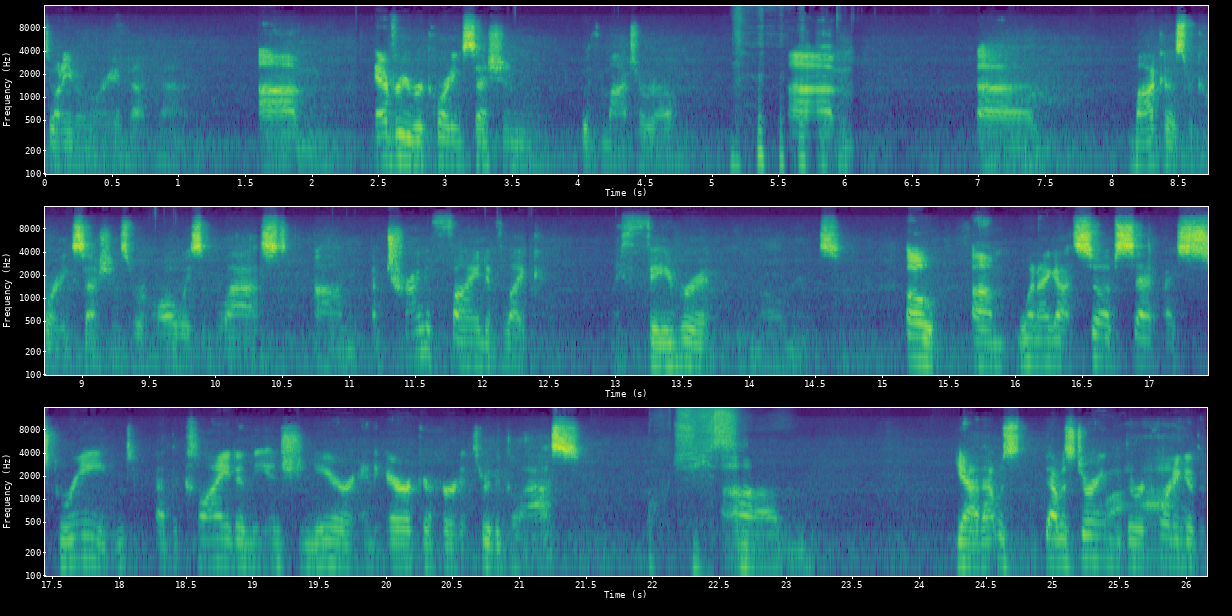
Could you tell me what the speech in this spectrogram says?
don't even worry about that. Um, every recording session with Mataro, um, uh, Mako's recording sessions were always a blast. Um, I'm trying to find if like my favorite moments. Oh, um, when I got so upset, I screamed at the client and the engineer, and Erica heard it through the glass. oh, jeez. Um, yeah, that was that was during the recording of the,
